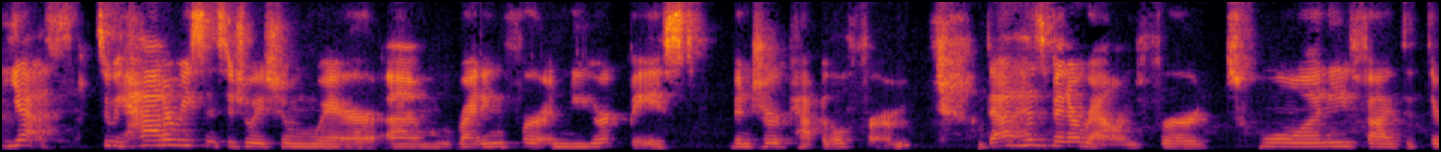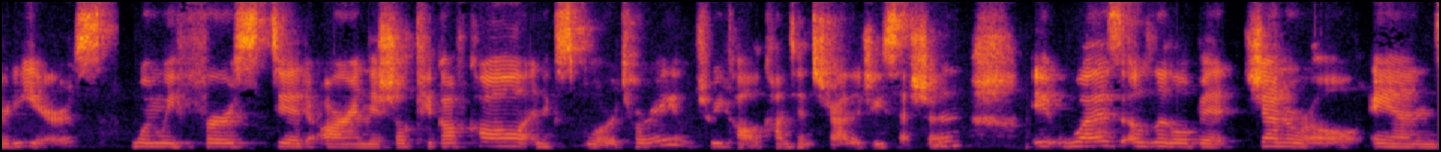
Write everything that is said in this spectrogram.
Yes, so we had a recent situation where um, writing for a New York-based venture capital firm. That has been around for 25 to 30 years. When we first did our initial kickoff call and exploratory, which we call a content strategy session, it was a little bit general and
